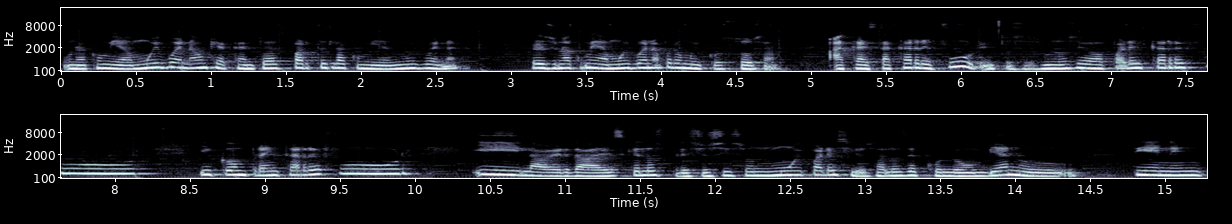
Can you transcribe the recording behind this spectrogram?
una comida muy buena, aunque acá en todas partes la comida es muy buena, pero es una comida muy buena pero muy costosa acá está Carrefour, entonces uno se va para el Carrefour y compra en Carrefour y la verdad es que los precios sí son muy parecidos a los de Colombia, no tienen,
